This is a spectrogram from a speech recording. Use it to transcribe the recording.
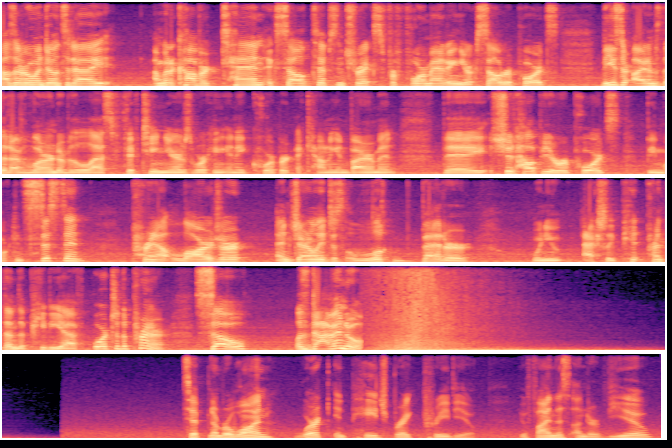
How's everyone doing today? I'm going to cover 10 Excel tips and tricks for formatting your Excel reports. These are items that I've learned over the last 15 years working in a corporate accounting environment. They should help your reports be more consistent, print out larger, and generally just look better when you actually print them to PDF or to the printer. So let's dive into them. Tip number one, work in page break preview. You'll find this under view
